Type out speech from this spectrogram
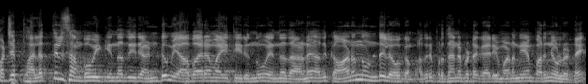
പക്ഷേ ഫലത്തിൽ സംഭവിക്കുന്നത് രണ്ടും വ്യാപാരമായി തീരുന്നു എന്നതാണ്. അത് കാണുന്നുണ്ട് ലോകം. അതൊരു പ്രധാനപ്പെട്ട കാര്യമാണെന്ന് ഞാൻ പറഞ്ഞുകൊള്ളട്ടെ.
